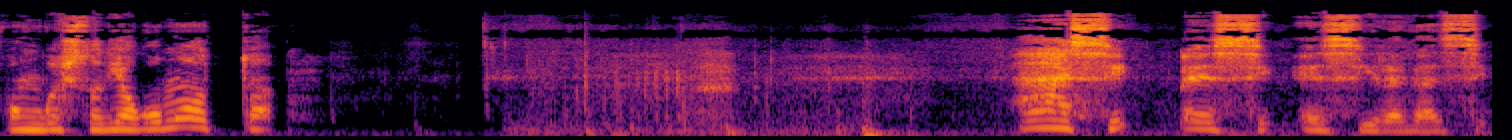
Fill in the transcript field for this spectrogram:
con questo Diaco Motta, ah sì, eh sì, eh sì ragazzi,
